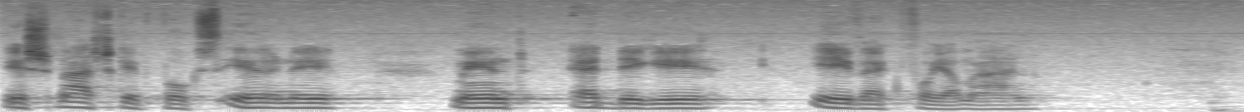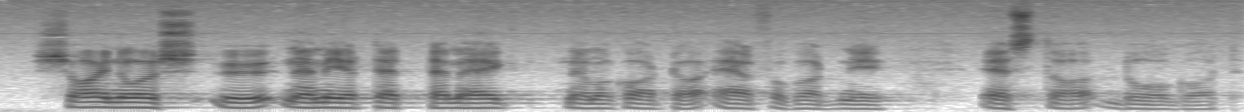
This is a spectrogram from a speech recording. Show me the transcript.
és másképp fogsz élni, mint eddigi évek folyamán. Sajnos ő nem értette meg, nem akarta elfogadni ezt a dolgot.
